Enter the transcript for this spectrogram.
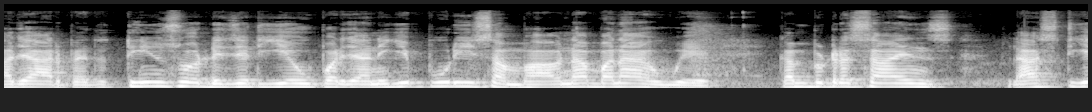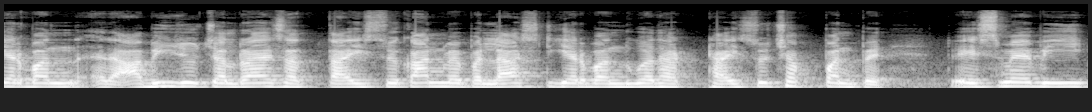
हज़ार पे तो तीन सौ डिजिट ये ऊपर जाने की पूरी संभावना बनाए हुए है। कंप्यूटर साइंस, लास्ट ईयर बंद, अभी जो चल रहा है सत्ताईस सौ इक्यानवे पर लास्ट ईयर बंद हुआ था अट्ठाईस सौ छप्पन पे। तो इसमें भी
